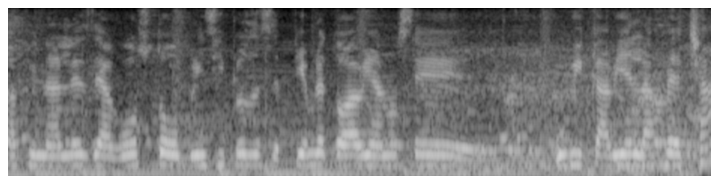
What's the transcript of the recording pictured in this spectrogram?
a finales de agosto o principios de septiembre, todavía no se ubica bien la fecha,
